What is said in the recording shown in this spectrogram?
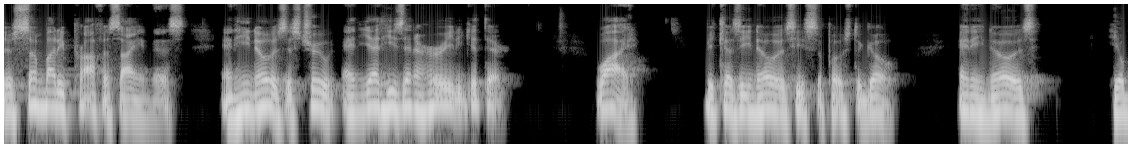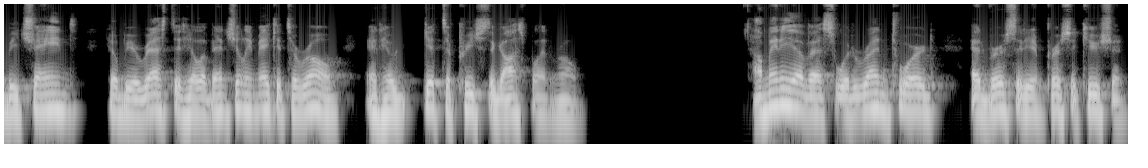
there's somebody prophesying this, and he knows it's true, and yet he's in a hurry to get there. Why? Because he knows he's supposed to go, and he knows he'll be chained, he'll be arrested, he'll eventually make it to Rome, and he'll get to preach the gospel in Rome. How many of us would run toward adversity and persecution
